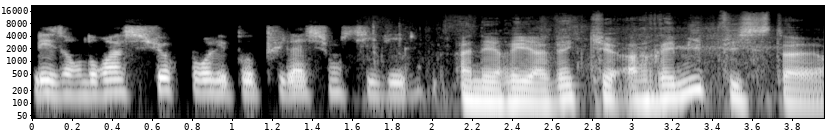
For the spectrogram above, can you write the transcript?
les endroits sûrs pour les populations civiles. Anéry avec Rémi Pfister.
